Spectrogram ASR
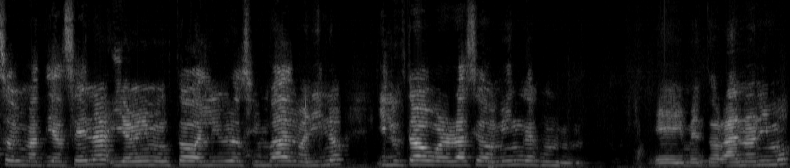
soy Matías Sena y a mí me gustó el libro Simba el Marino, ilustrado por Horacio Domínguez, un eh, inventor anónimo.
